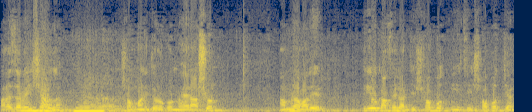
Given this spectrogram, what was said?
পারা যাবে ইনশাআল্লাহ। সম্মানিত রকম ভাইয়ের আসুন। আমরা আমাদের প্রিয় কাফেলার যে শপথ নিয়েছে, এই শপথ যেন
